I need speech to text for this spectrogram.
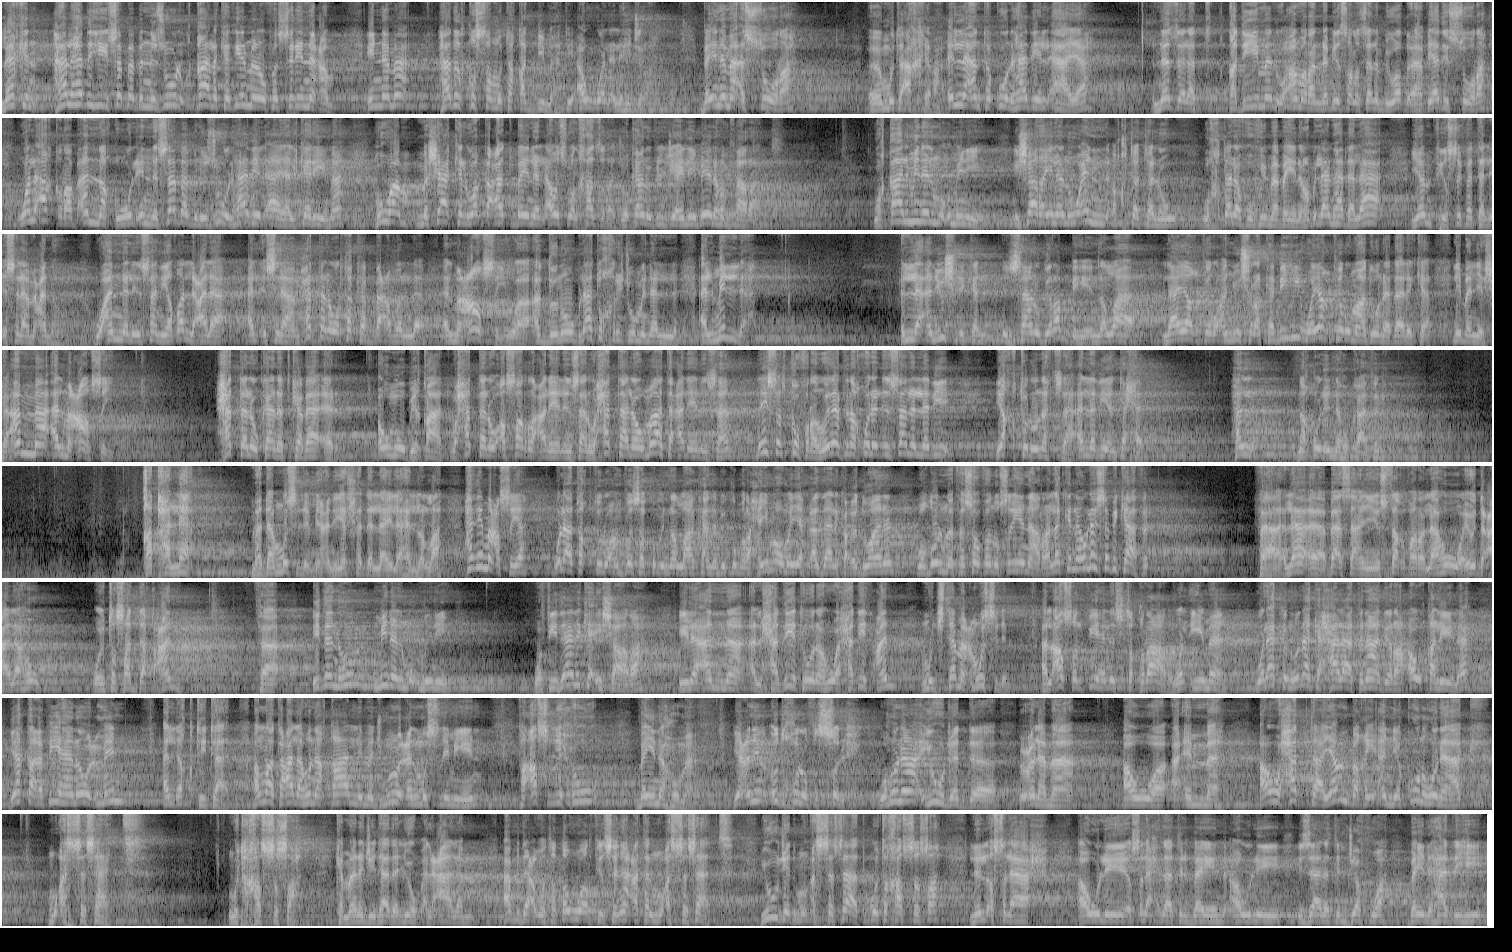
لكن هل هذه سبب النزول؟ قال كثير من المفسرين نعم. إنما هذه القصة متقدمة في أول الهجرة بينما السورة متأخرة. إلا أن تكون هذه الآية نزلت قديما وأمر النبي صلى الله عليه وسلم بوضعها في هذه السورة والأقرب أن نقول إن سبب نزول هذه الآية الكريمة هو مشاكل وقعت بين الأوس والخزرج وكانوا في الجاهلية بينهم ثارات. وقال من المؤمنين إشارة إلى أنه وإن اقتتلوا واختلفوا فيما بينهم إلا أن هذا لا ينفي صفة الإسلام عنهم وأن الإنسان يظل على الإسلام حتى لو ارتكب بعض المعاصي والذنوب لا تخرج من الملة. إلا أن يشرك الإنسان بربه إن الله لا يغفر أن يشرك به ويغفر ما دون ذلك لمن يشاء. أما المعاصي حتى لو كانت كبائر أو موبقات وحتى لو أصر عليه الإنسان وحتى لو مات عليه الإنسان ليست كفرا. ولذلك نقول الإنسان الذي يقتل نفسه الذي ينتحر هل نقول إنه كافر؟ قطعا لا. ما دام مسلم يعني يشهد أن لا إله إلا الله هذه معصية. ولا تقتلوا أنفسكم إن الله كان بكم رحيما ومن يفعل ذلك عدوانا وظلما فسوف نصليه نارا لكنه ليس بكافر. فلا بأس أن يستغفر له ويدعى له ويتصدق عنه. فاذا هم من المؤمنين. وفي ذلك إشارة إلى أن الحديث هنا هو حديث عن مجتمع مسلم. الأصل فيها الاستقرار والإيمان ولكن هناك حالات نادرة أو قليلة يقع فيها نوع من الاقتتال. الله تعالى هنا قال لمجموع المسلمين فأصلحوا بينهما. يعني ادخلوا في الصلح. وهنا يوجد علماء أو أئمة أو حتى ينبغي أن يكون هناك مؤسسات متخصصة. كما نجد هذا اليوم العالم أبدع وتطور في صناعة المؤسسات. يوجد مؤسسات متخصصة للإصلاح أو لإصلاح ذات البين أو لإزالة الجفوة بين هذه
